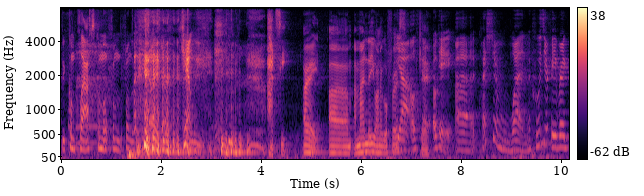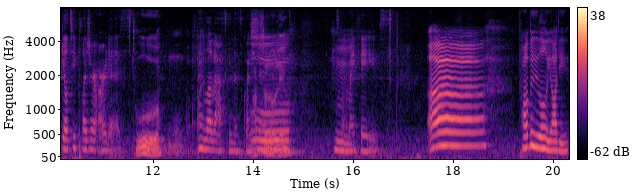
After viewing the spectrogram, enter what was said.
The come claps come up from from the side. Can't leave. hot seat. All right, um, Amanda, you want to go first? Yeah, I'll start. Okay, uh, question one. Who's your favorite guilty pleasure artist? Ooh, I love asking this question. absolutely. It's one of my faves. Uh, probably Lil Yachty.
